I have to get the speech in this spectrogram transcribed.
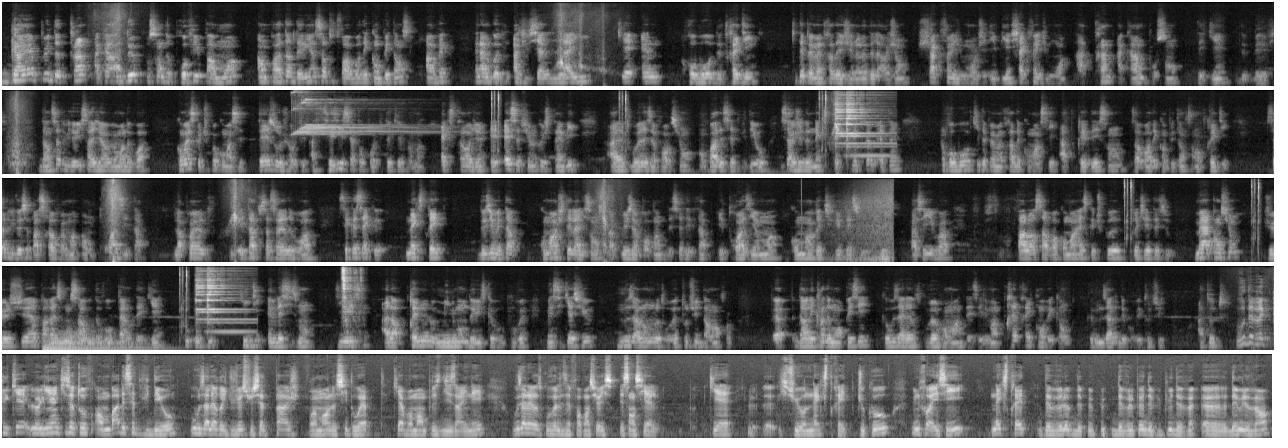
Gagnez plus de 30 à 42% de profit par mois en partant de rien sans toutefois avoir des compétences avec un algorithme artificiel, l'AI, qui est un robot de trading qui te permettra de générer de l'argent chaque fin du mois, je dis bien chaque fin du mois, à 30 à 40% de gains de bénéfices. Dans cette vidéo, il s'agira vraiment de voir comment est-ce que tu peux commencer dès aujourd'hui à saisir cette opportunité qui est vraiment extraordinaire et exceptionnelle que je t'invite à retrouver les informations en bas de cette vidéo. Il s'agit de Nextstep. Nextstep est un robot qui te permettra de commencer à trader sans avoir des compétences en trading. Cette vidéo se passera vraiment en trois étapes. La première étape, ça serait de voir ce que c'est que Nexttrade. Deuxième étape, comment acheter la licence la plus importante de cette étape. Et troisièmement, comment retirer tes sous. Parce qu'il va falloir savoir comment est-ce que tu peux retirer tes sous. Mais attention, je ne suis pas responsable de vos pertes de gains, tout et tout. Qui dit investissement, dit risque. Alors, prenez le minimum de risque que vous pouvez. Mais ce qui est sûr, nous allons nous retrouver tout de suite dans euh, l'écran de mon PC, que vous allez retrouver vraiment des éléments très très convaincants que nous allons découvrir tout de suite. À toutes. Vous devez cliquer le lien qui se trouve en bas de cette vidéo où vous allez rédiger sur cette page vraiment le site web qui est vraiment plus designé. Vous allez retrouver les informations essentielles qui est sur Nexttrade. Du coup, une fois ici, Nexttrade développe depuis, développé depuis plus de 2020 euh,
